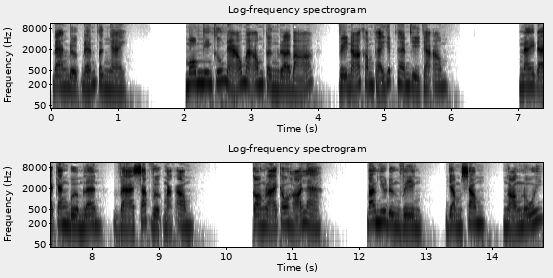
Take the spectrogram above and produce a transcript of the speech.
đang được đếm từng ngày. Môn nghiên cứu não mà ông từng rời bỏ vì nó không thể giúp thêm gì cho ông. Nay đã căng bườm lên và sắp vượt mặt ông. Còn lại câu hỏi là bao nhiêu đường viền, dòng sông, ngọn núi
